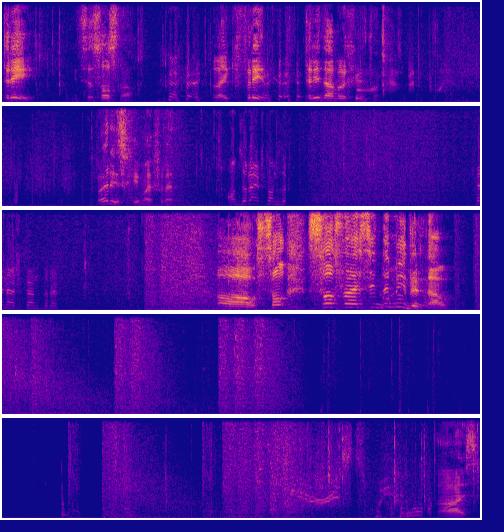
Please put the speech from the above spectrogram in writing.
Three. It's a Sosna. Like Frit. Three double Hilton. Where is he, my friend? On the left, on the... 10 HP the left. Oh, so Sosna is in the middle now. Nice.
